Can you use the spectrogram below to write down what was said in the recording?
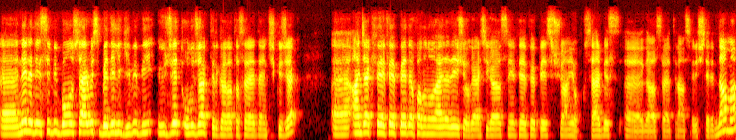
e, neredeyse bir bonservis bedeli gibi bir ücret olacaktır Galatasaray'dan çıkacak. E, ancak FFP'de falan olaylar değişiyor. Gerçi Galatasaray'ın FFP'si şu an yok. Serbest e, Galatasaray transfer işlerinde ama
